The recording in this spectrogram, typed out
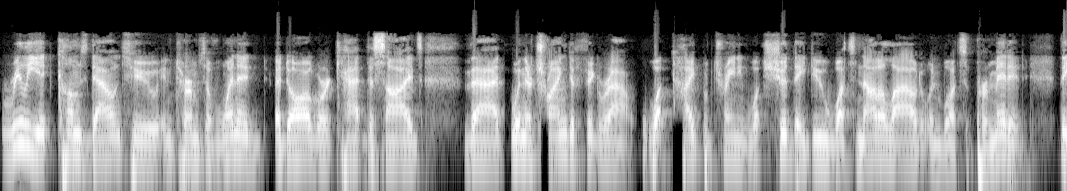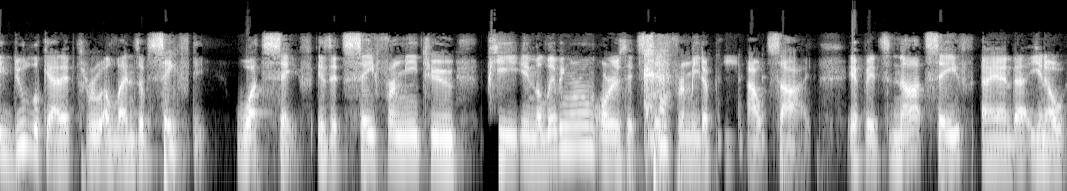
really it comes down to in terms of when a, a dog or a cat decides that when they're trying to figure out what type of training, what should they do, what's not allowed, and what's permitted, they do look at it through a lens of safety what's safe? Is it safe for me to pee in the living room or is it safe for me to pee outside? If it's not safe and, uh, you know,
